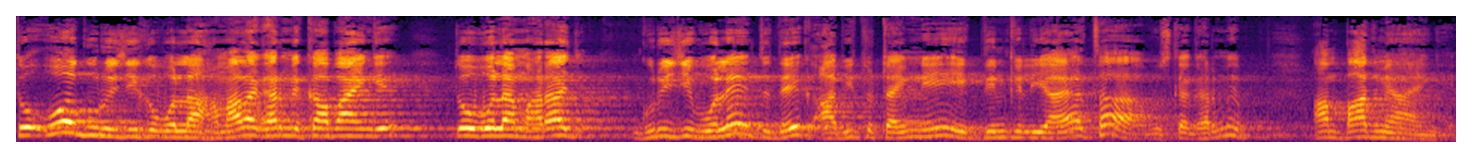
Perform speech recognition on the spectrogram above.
तो वो गुरु जी को बोला, हमारा घर में कब आएँगे? तो बोला, महाराज गुरु जी बोले तो देख, अभी तो टाइम नहीं एक दिन के लिए आया था, उसका घर में हम बाद में आएँगे।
